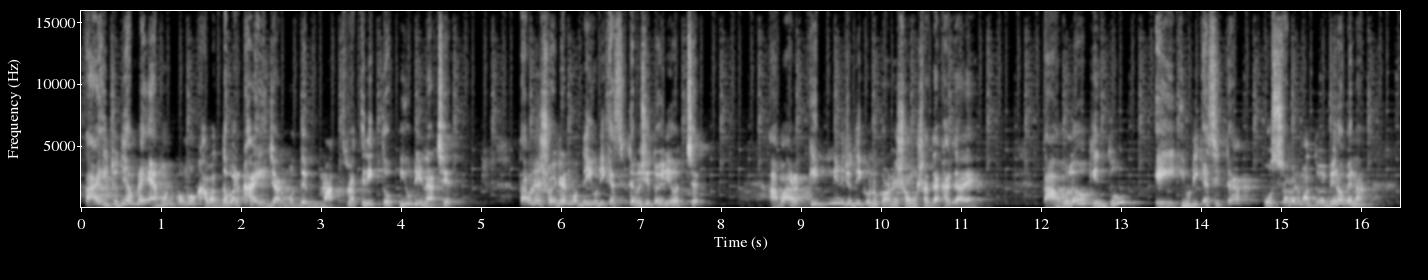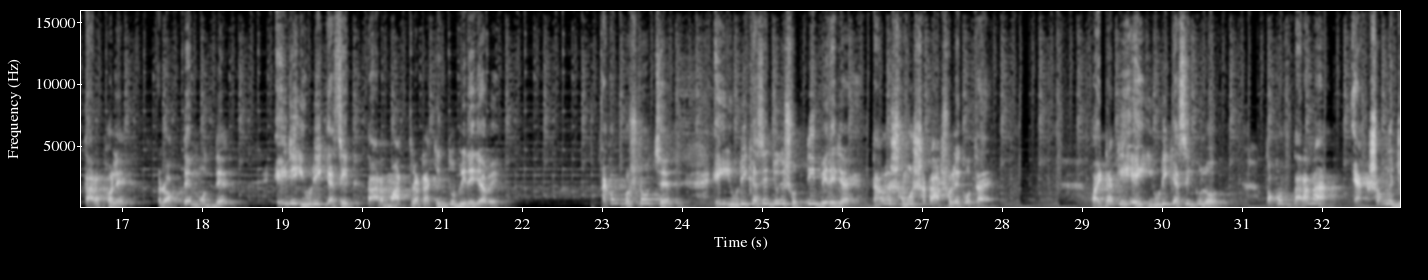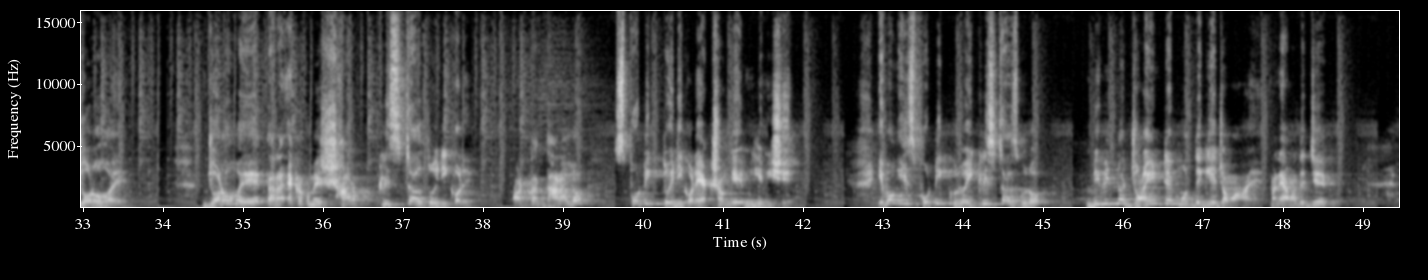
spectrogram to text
তাই যদি আমরা এমন কোনো খাবার দাবার খাই যার মধ্যে মাত্রাতিরিক্ত পিউরিন আছে, তাহলে শরীরের মধ্যে ইউরিক অ্যাসিডটা বেশি তৈরি হচ্ছে। আবার কিডনির যদি কোনো কারণে সমস্যা দেখা যায়, তাহলেও কিন্তু এই ইউরিক অ্যাসিডটা প্রস্রাবের মাধ্যমে বেরোবে না। তার ফলে রক্তের মধ্যে এই যে ইউরিক অ্যাসিড, তার মাত্রাটা কিন্তু বেড়ে যাবে। এখন প্রশ্ন হচ্ছে, এই ইউরিক অ্যাসিড যদি সত্যিই বেড়ে যায়, তাহলে সমস্যাটা আসলে কোথায়? হয়টা কি এই ইউরিক অ্যাসিডগুলো তখন তারা না একসঙ্গে জড়ো হয়? জড়ো হয়ে তারা এক রকমের শার্প ক্রিস্টাল তৈরি করে। অর্থাৎ ধারালো স্ফটিক তৈরি করে একসঙ্গে মিলেমিশে। এবং এই স্ফটিকগুলো, এই ক্রিস্টালসগুলো বিভিন্ন জয়েন্টের মধ্যে গিয়ে জমা হয়। মানে আমাদের যে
